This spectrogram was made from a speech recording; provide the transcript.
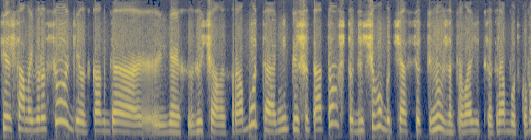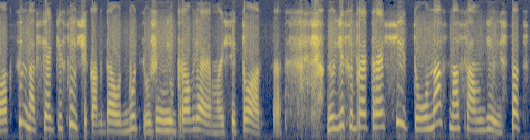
те же самые вирусологи, вот когда я их изучала, их работу, они пишут о том, что для чего вот сейчас все-таки нужно проводить разработку вакцин на всякий случай, когда вот будет уже неуправляемая ситуация. Но если брать Россию, то у нас на самом деле статус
